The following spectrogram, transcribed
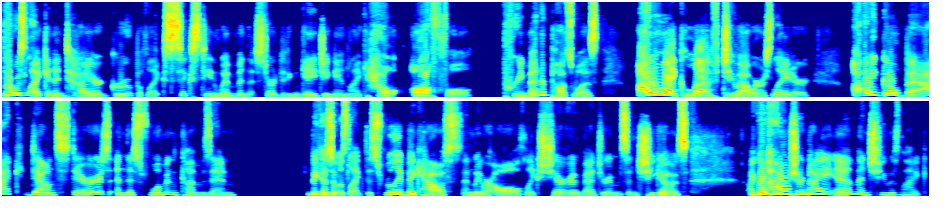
there was like an entire group of like 16 women that started engaging in like how awful premenopause was. I like left two hours later. I go back downstairs and this woman comes in because it was like this really big house and we were all like sharing bedrooms. And she goes, I go, How was your night, Em? And she was like,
